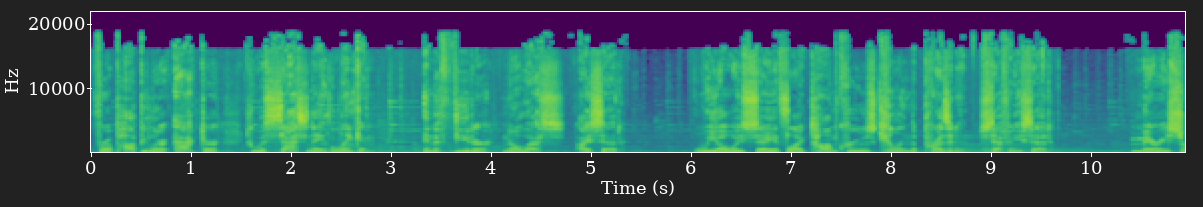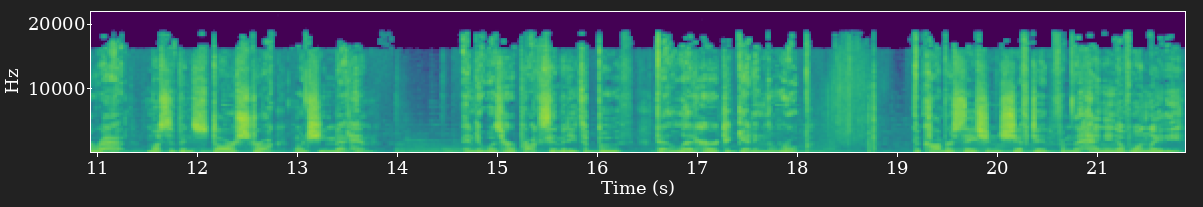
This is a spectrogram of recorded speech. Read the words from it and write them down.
for a popular actor to assassinate Lincoln. In a theater, no less, I said. We always say it's like Tom Cruise killing the president, Stephanie said. Mary Surratt must have been starstruck when she met him. And it was her proximity to Booth that led her to getting the rope. The conversation shifted from the hanging of one lady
